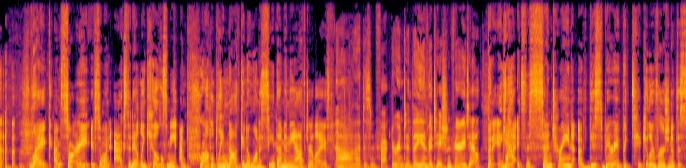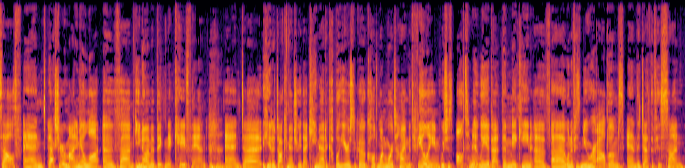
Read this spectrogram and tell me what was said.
like, I'm sorry, if someone accidentally kills me, I'm probably not going to want to see them in the afterlife. Oh, that doesn't factor into the invitation fairy tale. But yeah, it's the centering of this very particular version of the self. And it actually reminded me a lot of, um, you know, I'm a big Nick Cave fan. And uh, he had a documentary that came out a couple years ago called One More Time with Feeling, which is ultimately about the making of uh, one of his newer albums and the death of his son.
